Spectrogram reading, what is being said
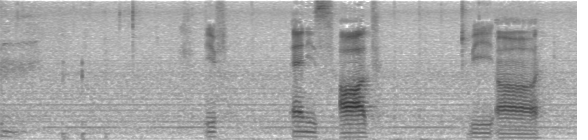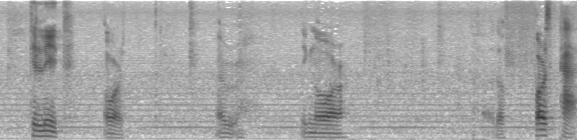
if n is odd, we uh, delete or uh, ignore the first path.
